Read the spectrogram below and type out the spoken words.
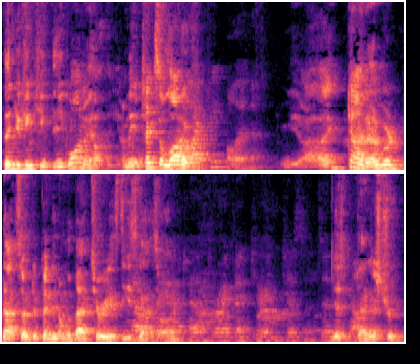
then you can keep the iguana healthy. I mean, it takes a lot of. Like people, isn't it? Yeah, kind of. We're not so dependent on the bacteria as these No, guys are. have to have the right bacteria in the Yes, that is true.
